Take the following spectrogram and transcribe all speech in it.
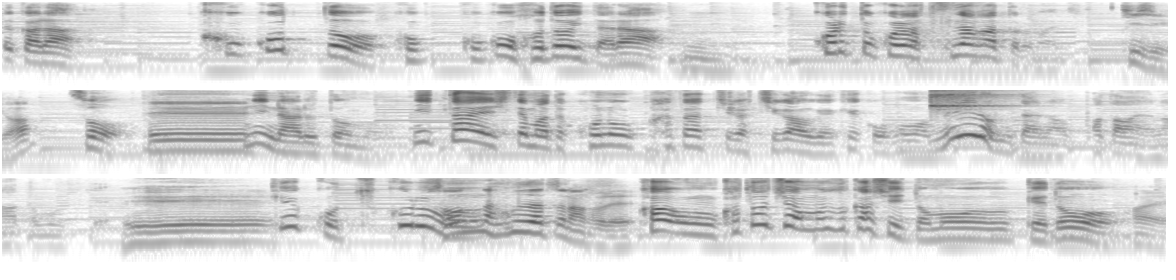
だからこことこここをほどいたらうん。これとこれはつながっとる感じ生地が？そう。になると思う。に対してまたこの形が違うけん結構ほんま迷路みたいなパターンやなと思って。へえ結構作るのそんな複雑なん？それ。か、うん、形は難しいと思うけどはい。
